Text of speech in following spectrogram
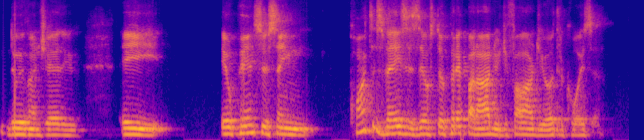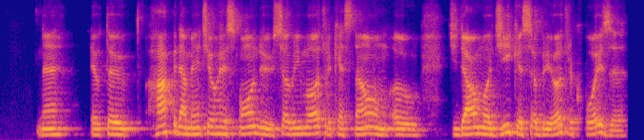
do Evangelho. E eu penso assim, quantas vezes eu estou preparado de falar de outra coisa, né? Eu estou rapidamente eu respondo sobre uma outra questão ou de dar uma dica sobre outra coisa,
